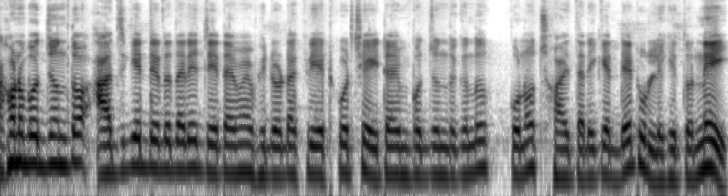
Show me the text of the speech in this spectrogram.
এখনও পর্যন্ত আজকের ডেটে দাঁড়িয়ে যে টাইমে ভিডিওটা ক্রিয়েট করছি, এই টাইম পর্যন্ত কিন্তু কোনো ছয় তারিখের ডেট উল্লেখিত নেই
